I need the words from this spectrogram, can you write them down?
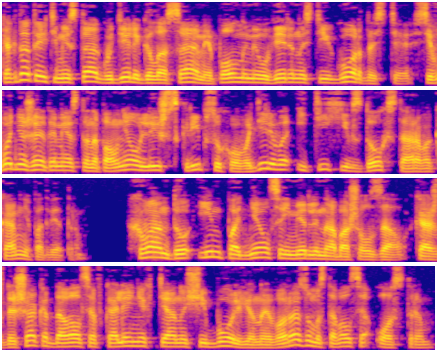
Когда-то эти места гудели голосами, полными уверенности и гордости. Сегодня же это место наполнял лишь скрип сухого дерева и тихий вздох старого камня под ветром. Хван До Ин поднялся и медленно обошел зал. Каждый шаг отдавался в коленях тянущей болью, но его разум оставался острым.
